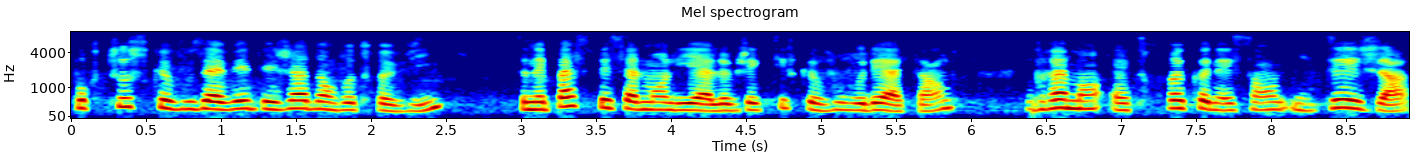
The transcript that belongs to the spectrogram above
pour tout ce que vous avez déjà dans votre vie. Ce n'est pas spécialement lié à l'objectif que vous voulez atteindre. Vraiment être reconnaissant déjà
